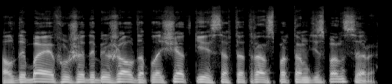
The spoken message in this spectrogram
Алдыбаев уже добежал до площадки с автотранспортом диспансера.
